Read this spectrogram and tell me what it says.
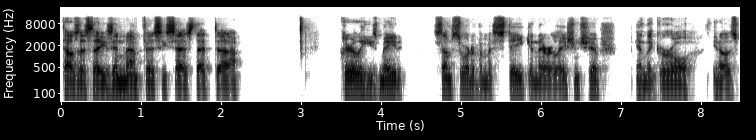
tells us that he's in Memphis. He says that uh, clearly he's made some sort of a mistake in their relationship, and the girl, you know, is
